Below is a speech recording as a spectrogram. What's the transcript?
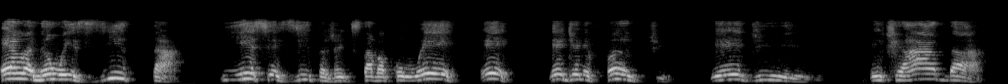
ela não hesita. E esse hesita, a gente estava com E, E, E de elefante, e de enteada,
